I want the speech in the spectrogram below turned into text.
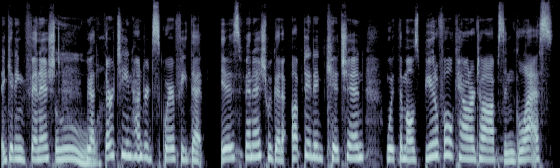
getting finished. Ooh. We got 1,300 square feet that is finished. We've got an updated kitchen with the most beautiful countertops and glass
